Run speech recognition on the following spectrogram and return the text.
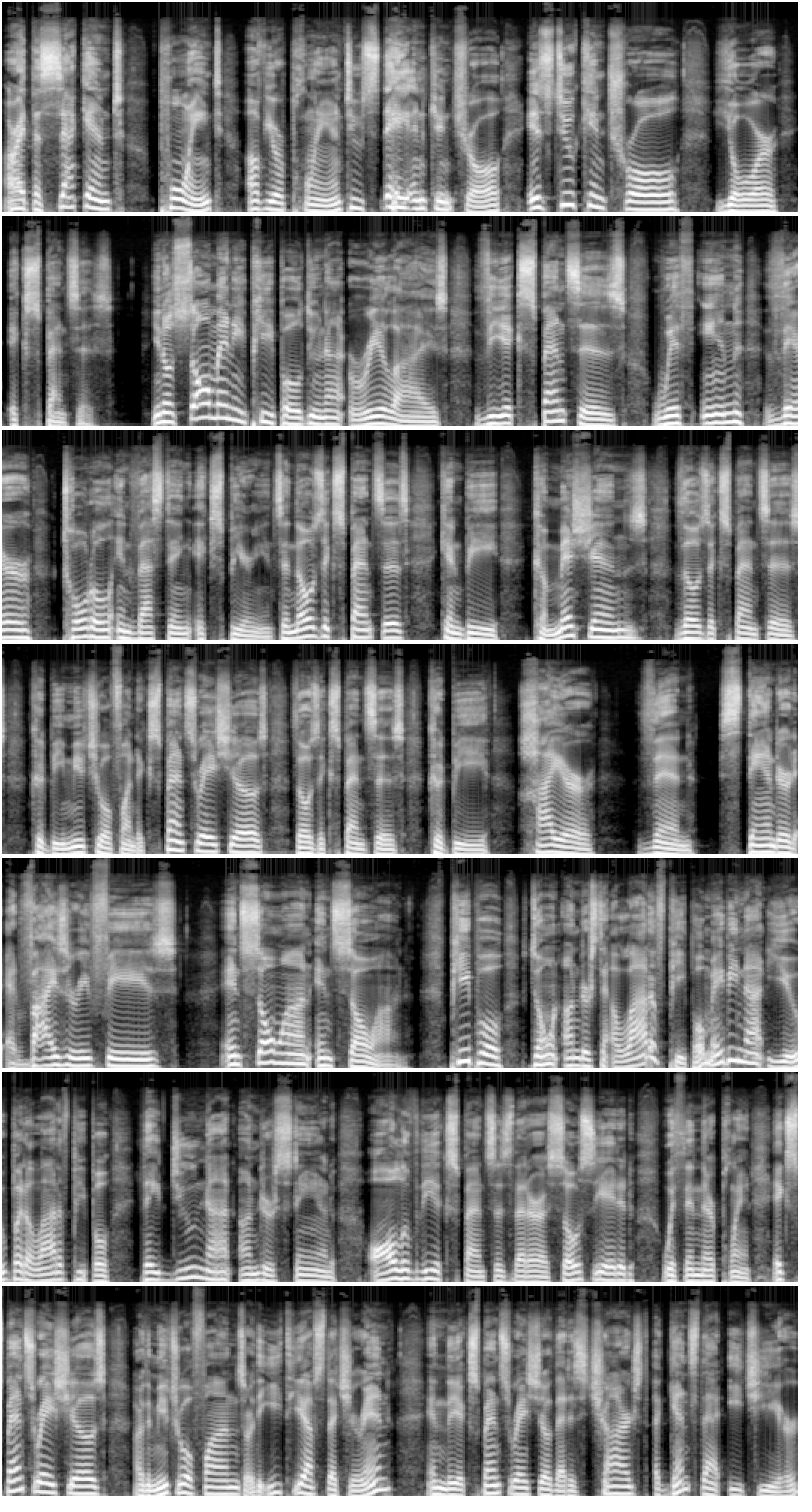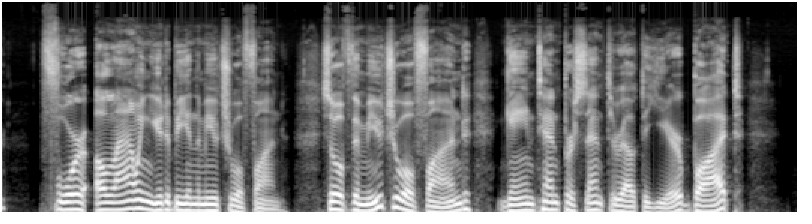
All right, the second point of your plan to stay in control is to control your expenses. You know, so many people do not realize the expenses within their total investing experience. And those expenses can be commissions, those expenses could be mutual fund expense ratios, those expenses could be higher than standard advisory fees, and so on and so on. People don't understand. A lot of people, maybe not you, but a lot of people, they do not understand all of the expenses that are associated within their plan. Expense ratios are the mutual funds or the ETFs that you're in, and the expense ratio that is charged against that each year for allowing you to be in the mutual fund. So if the mutual fund gained 10% throughout the year, but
